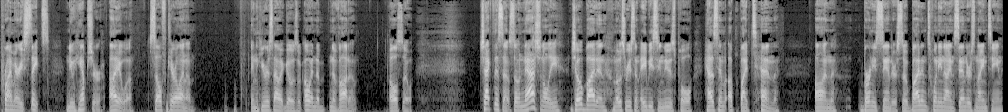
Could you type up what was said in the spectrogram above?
primary states New Hampshire, Iowa, South Carolina. And here's how it goes. Oh, and Nevada also. Check this out. So, nationally, Joe Biden, most recent ABC News poll, has him up by 10 on Bernie Sanders. So, Biden 29, Sanders 19,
